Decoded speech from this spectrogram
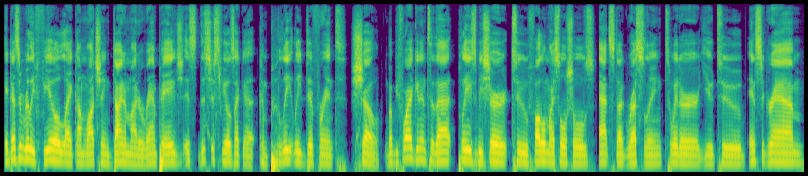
It doesn't really feel like I'm watching Dynamite or Rampage. It's, this just feels like a completely different show. But before I get into that, please be sure to follow my socials at Snug Wrestling, Twitter, YouTube, Instagram,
